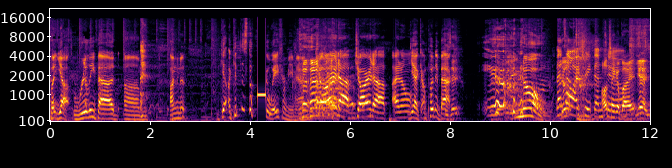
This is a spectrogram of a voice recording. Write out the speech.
But yeah, really bad. Um, I'm gonna get get this the f- away from me, man. Jar it up. Jar it up. I don't. Yeah, I'm putting it back. No. That's Nope. how I treat them I'll too. take a bite. Yeah,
